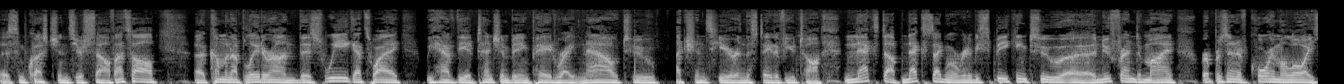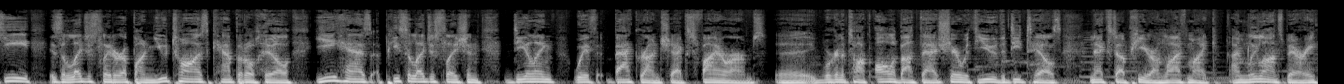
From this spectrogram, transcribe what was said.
uh, some questions yourself. That's all uh, coming up later on this week. That's why we have the attention being paid right now to elections here in the state of Utah. Next up, next segment, we're going to be speaking to a new friend of mine, Representative Cory Maloy. He is a legislator up on Utah's Capitol Hill. He has a piece of legislation dealing with background checks, firearms. Uh, we're going to talk all about that, share with you the details next up here on Live Mic. I'm Lee Lonsberry,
